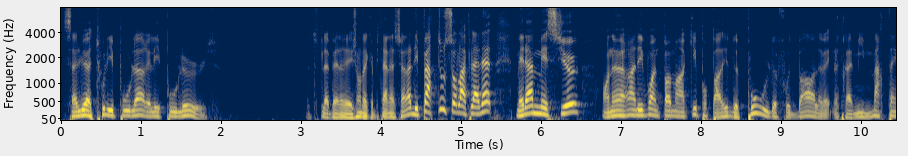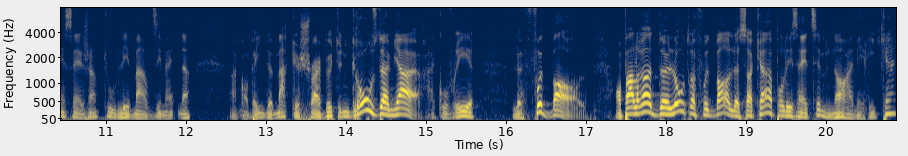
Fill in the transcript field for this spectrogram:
Salut à tous les pouleurs et les pouleuses de toute la belle région de la capitale nationale et partout sur la planète. Mesdames, messieurs, on a un rendez-vous à ne pas manquer pour parler de poule de football avec notre ami Martin Saint-Jean tous les mardis maintenant, en compagnie de Marc Scharbert. Une grosse demi-heure à couvrir le football. On parlera de l'autre football, le soccer pour les intimes nord-américains,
